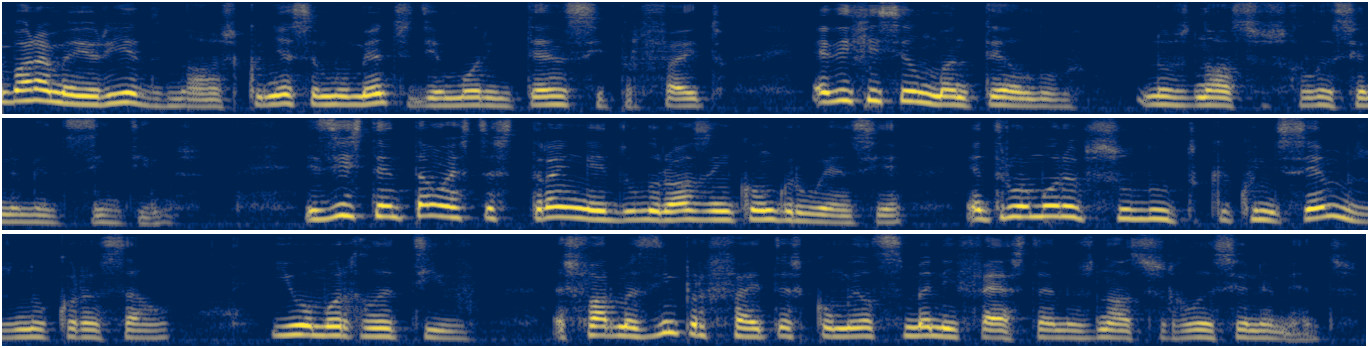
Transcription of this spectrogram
Embora a maioria de nós conheça momentos de amor intenso e perfeito, é difícil mantê-lo nos nossos relacionamentos íntimos. Existe então esta estranha e dolorosa incongruência entre o amor absoluto que conhecemos no coração e o amor relativo, as formas imperfeitas como ele se manifesta nos nossos relacionamentos.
